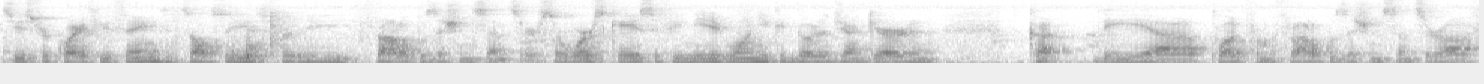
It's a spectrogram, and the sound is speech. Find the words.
It's used for quite a few things. It's also used for the throttle position sensor. So worst case, if you needed one, you could go to the junkyard and cut the uh, plug from a throttle position sensor off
